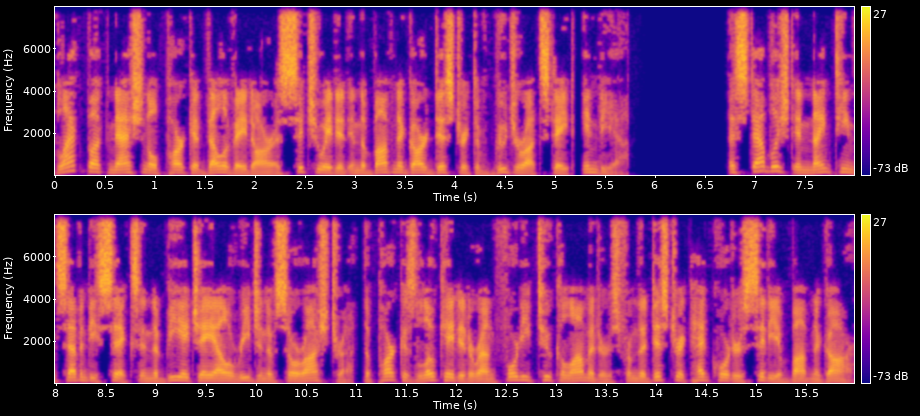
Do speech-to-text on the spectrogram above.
Blackbuck National Park at Velavadar is situated in the Bhavnagar district of Gujarat state, India. Established in 1976 in the Bhal region of Saurashtra, the park is located around 42 km from the district headquarters city of Bhavnagar.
